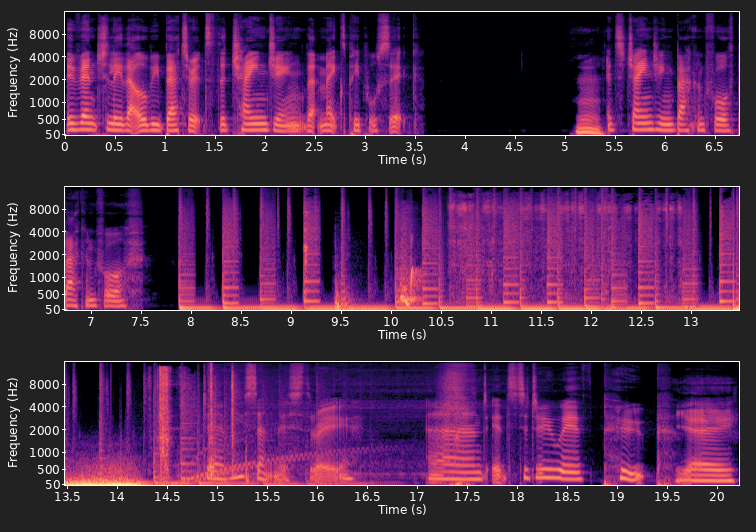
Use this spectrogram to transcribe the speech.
eventually that will be better. It's the changing that makes people sick. Hmm. It's changing back and forth, back and forth. Dev, you sent this through, and it's to do with poop. Yay.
